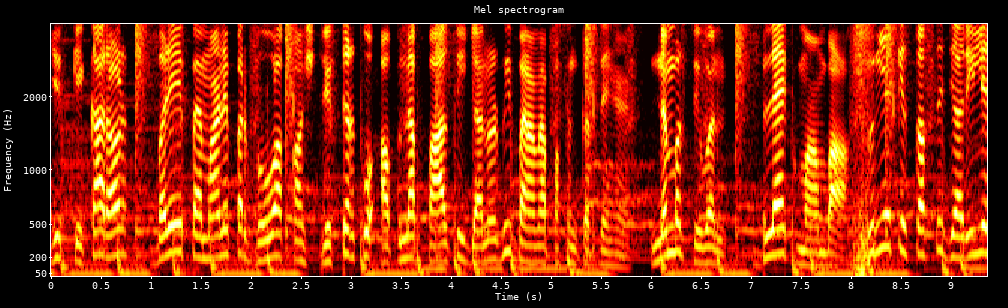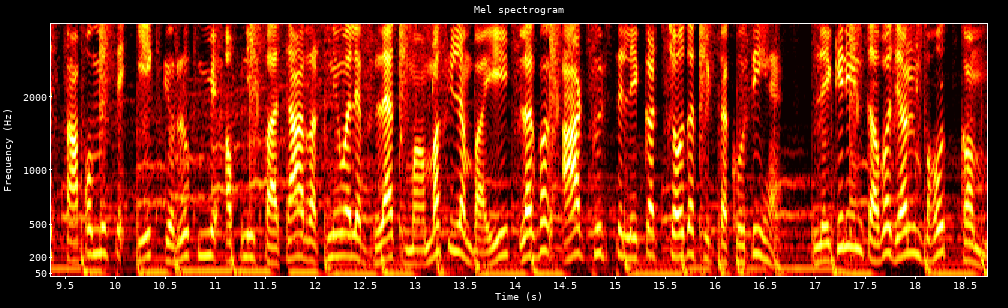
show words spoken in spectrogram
जिसके कारण बड़े पैमाने पर बोआ कंस्ट्रक्टर को अपना पालतू जानवर भी बनाना पसंद करते हैं। नंबर सेवन, ब्लैक माम्बा दुनिया के सबसे जहरीले सांपों में से एक के रूप में अपनी पहचान रखने वाले ब्लैक माम्बा की लंबाई लगभग आठ फीट से लेकर चौदह फीट तक होती है, लेकिन इनका वज़न बहुत कम,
